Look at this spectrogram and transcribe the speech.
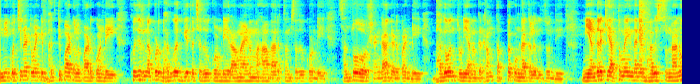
మీకు వచ్చినటువంటి భక్తి పాటలు పాడుకోండి కుదిరినప్పుడు భగవద్గీత చదువుకోండి రామాయణం మహాభారతం చదువుకోండి సంతోషంగా గడపండి. భగవంతుడి అనుగ్రహం తప్పకుండా కలుగుతుంది. మీ అందరికీ అర్థమైందనే భావిస్తున్నాను.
